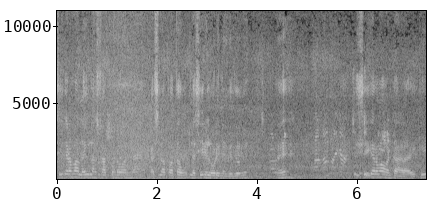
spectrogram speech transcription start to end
சீக்கிரமாக லைவ்லாம் ஸ்டார்ட் பண்ணுவாங்க. கடைசியில் பார்த்தா வீட்டில் சீரியல் ஓடின்னு இருக்குது சீக்கிரமாக வந்துட்டாங்களா விக்கி?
